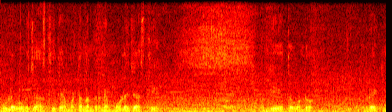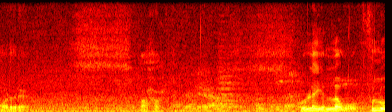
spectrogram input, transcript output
ಮೂಳೆಗಳು ಜಾಸ್ತಿ ಇದೆ. ಮಟನ್ ಅಂದ್ರೇ ಮೂಳೆ ಜಾಸ್ತಿ. ಹಂಗೆ ತಗೊಂಡು ಬ್ರೇಕ್ ಮಾಡಿದ್ರೆ ಆಹಾ. ಒಳ್ಳೆ ಎಲ್ಲ ಫುಲ್ಲು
